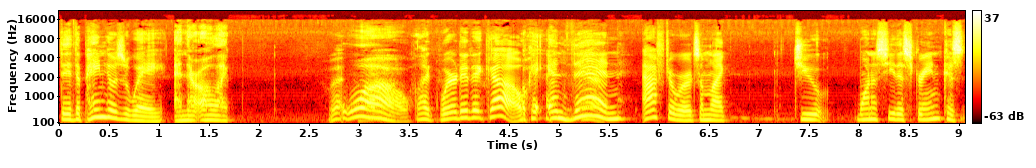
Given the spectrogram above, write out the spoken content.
they, the pain goes away and they're all like, What- "Whoa!" like where did it go Okay, and then afterwards, I'm like, "Do you want to see the screen?" Because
